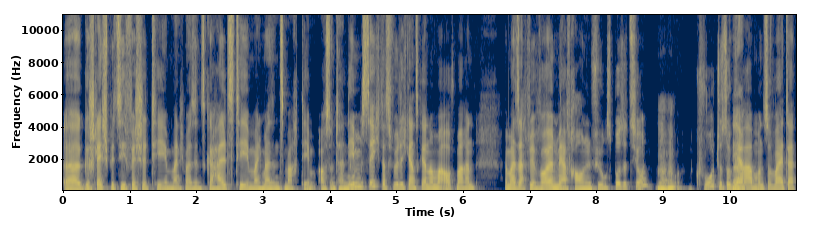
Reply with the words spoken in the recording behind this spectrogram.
äh, geschlechtsspezifische Themen, manchmal sind es Gehaltsthemen, manchmal sind es Machtthemen. Aus Unternehmenssicht, das würde ich ganz gerne nochmal aufmachen, wenn man sagt, wir wollen mehr Frauen in Führungspositionen, ne, mhm. Quote sogar ja. haben und so weiter,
